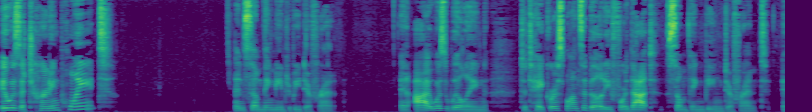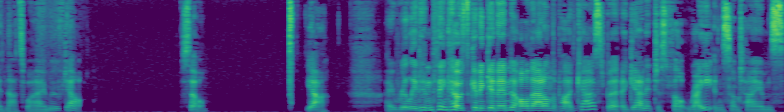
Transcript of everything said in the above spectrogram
it was a turning point and something needed to be different. And I was willing to take responsibility for that something being different. And that's why I moved out. So, yeah, I really didn't think I was going to get into all that on the podcast, but again, it just felt right. And sometimes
